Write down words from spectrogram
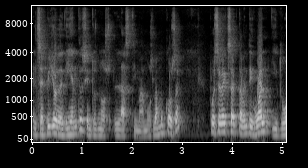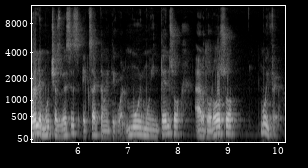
el cepillo de dientes y entonces nos lastimamos la mucosa, pues se ve exactamente igual y duele muchas veces exactamente igual, muy muy intenso, ardoroso, muy feo.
